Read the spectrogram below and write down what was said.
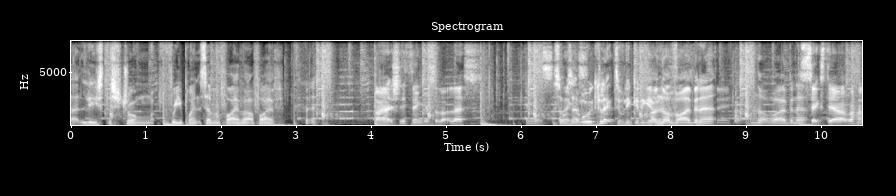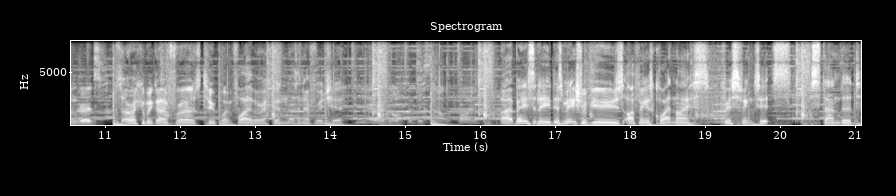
at least a strong 3.75 out of five. I actually think it's a lot less. I think it's, That's what I'm I saying. What are we collectively going to give I'm it? not vibing it. I'm not vibing it's it. 60 out of 100. So I reckon we're going for a 2.5. I reckon as an average here. Alright, basically, there's mixed reviews. I think it's quite nice. Chris thinks it's standard.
